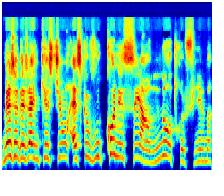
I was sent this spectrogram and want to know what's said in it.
Mais j'ai déjà une question. Est-ce que vous connaissez un autre film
